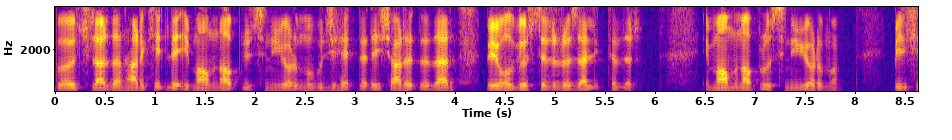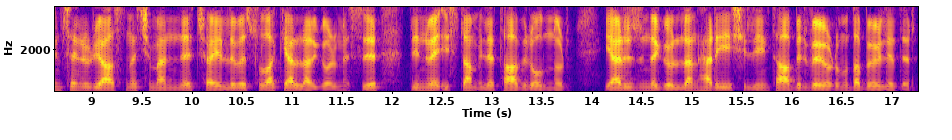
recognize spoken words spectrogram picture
Bu ölçülerden hareketle İmam-ı Nablusi'nin yorumu bu cihetlere işaret eder ve yol gösterir özelliktedir. İmam-ı Nablusi'nin yorumu bir kimsenin rüyasında çimenli, çayırlı ve sulak yerler görmesi, din ve İslam ile tabir olunur. Yeryüzünde görülen her yeşilliğin tabir ve yorumu da böyledir.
